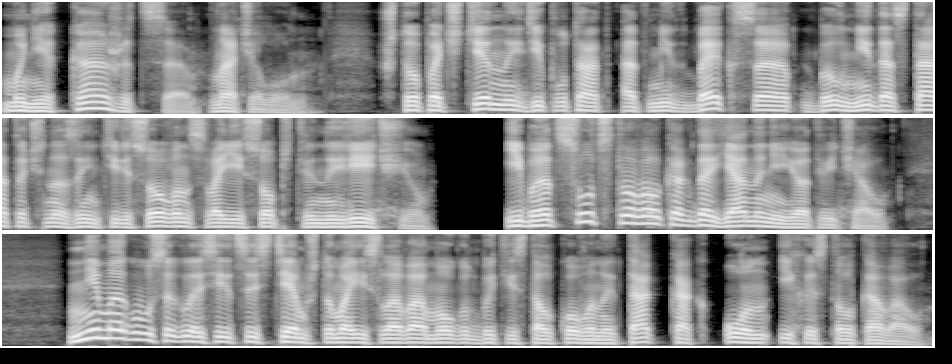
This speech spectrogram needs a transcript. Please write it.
«Мне кажется, — начал он, — что почтенный депутат от Мидбекса был недостаточно заинтересован своей собственной речью, ибо отсутствовал, когда я на нее отвечал. Не могу согласиться с тем, что мои слова могут быть истолкованы так, как он их истолковал.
